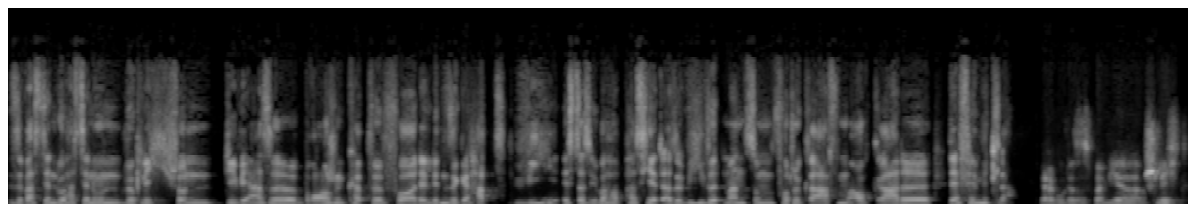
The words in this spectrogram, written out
Sebastian, du hast ja nun wirklich schon diverse Branchenköpfe vor der Linse gehabt. Wie ist das überhaupt passiert? Also wie wird man zum Fotografen, auch gerade der Vermittler? Ja gut, das ist bei mir schlicht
